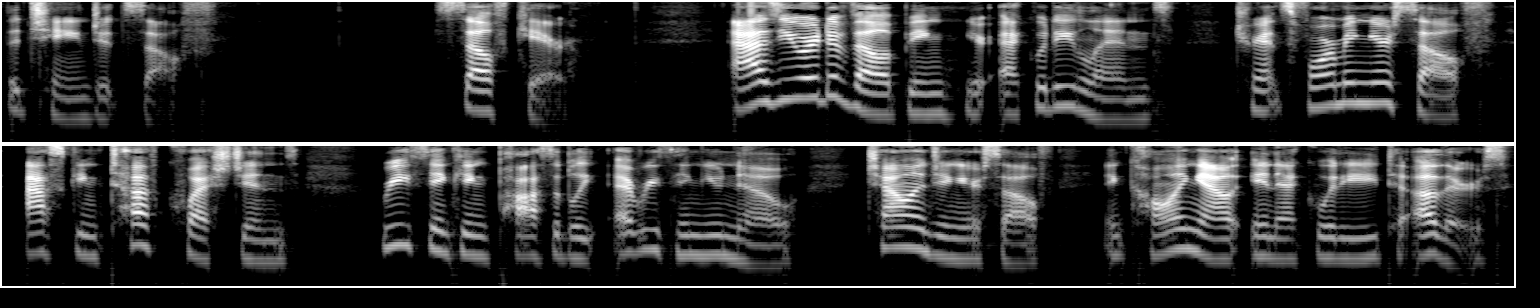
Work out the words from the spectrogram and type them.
the change itself. Self care. As you are developing your equity lens, transforming yourself, asking tough questions, rethinking possibly everything you know, challenging yourself, and calling out inequity to others.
